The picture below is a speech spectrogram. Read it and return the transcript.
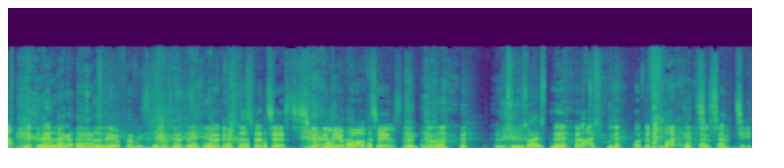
det ødelægger, ødelægger præmissen fuldstændig. Men det er også fantastisk, at det lige er på optagelsen, ikke? Så, 2016. Nej. what the fuck, 2017.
